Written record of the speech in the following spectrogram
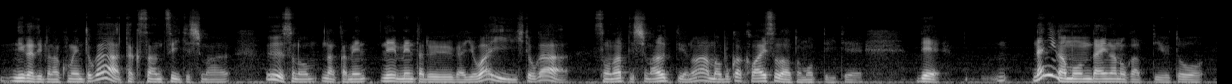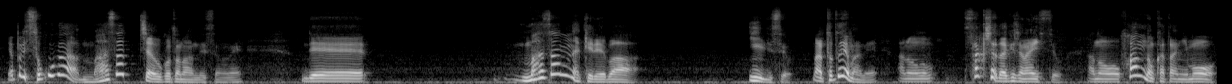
ネガティブなコメントがたくさんついてしまうそのなんかメン,、ね、メンタルが弱い人がそうなってしまうっていうのは、まあ、僕はかわいそうだと思っていてで何が問題なのかっていうとやっぱりそこが混ざっちゃうことなんですよね。で混ざんなければいいんですよ。まあ、例えばねあの作者だけじゃないですよあのファンの方にも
